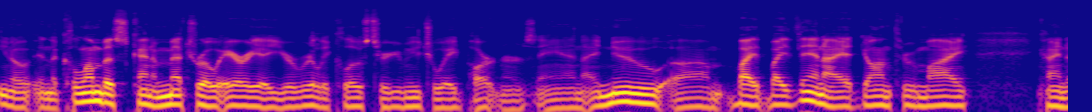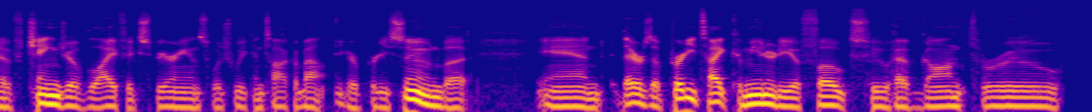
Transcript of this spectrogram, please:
you know in the Columbus kind of metro area. You're really close to your mutual aid partners, and I knew um, by by then I had gone through my kind of change of life experience, which we can talk about here pretty soon. But and there's a pretty tight community of folks who have gone through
